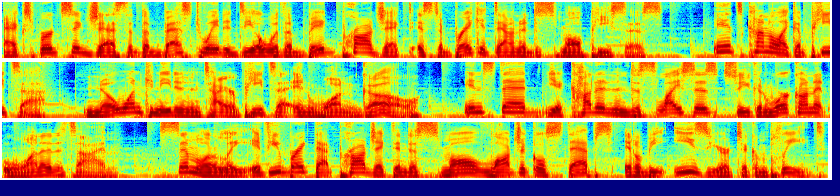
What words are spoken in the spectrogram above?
Experts suggest that the best way to deal with a big project is to break it down into small pieces. It's kind of like a pizza. No one can eat an entire pizza in one go. Instead, you cut it into slices so you can work on it one at a time. Similarly, if you break that project into small, logical steps, it'll be easier to complete.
